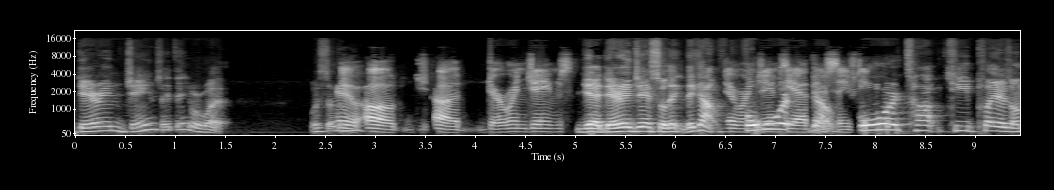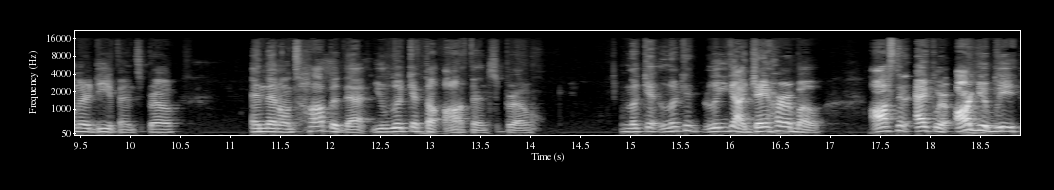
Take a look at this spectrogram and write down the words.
Darren James, I think, or what? What's the other Ew, oh, uh, Derwin James. Yeah, Darren James. So they, they got Derwin four, James, yeah, their got safety. four top key players on their defense, bro. And then on top of that, you look at the offense, bro. Look at look at look. You got Jay Herbo, Austin Ekeler. Arguably,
